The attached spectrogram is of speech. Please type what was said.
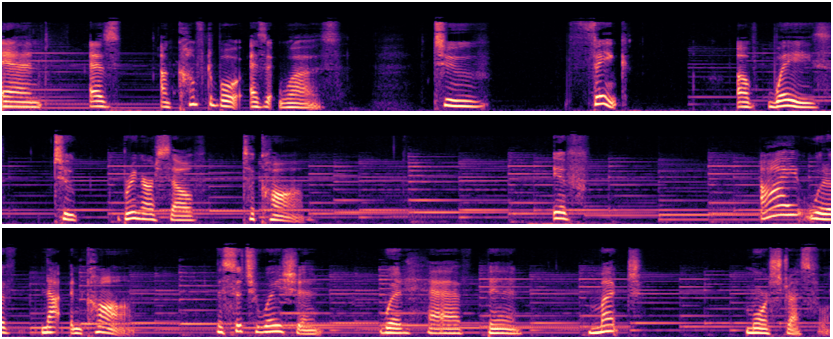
and as uncomfortable as it was, to think of ways to bring ourselves to calm. If I would have not been calm, the situation would have been much more stressful.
